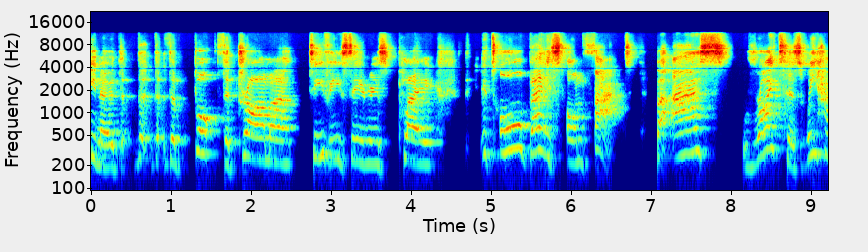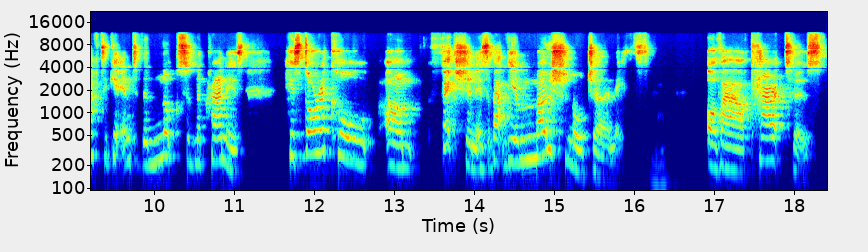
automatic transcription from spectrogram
you know, the, the, the book, the drama, TV series, play, it's all based on fact. But as writers, we have to get into the nooks and the crannies. Historical um, fiction is about the emotional journeys mm. of our characters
